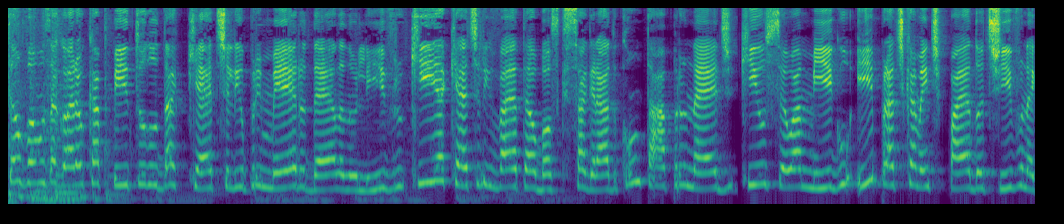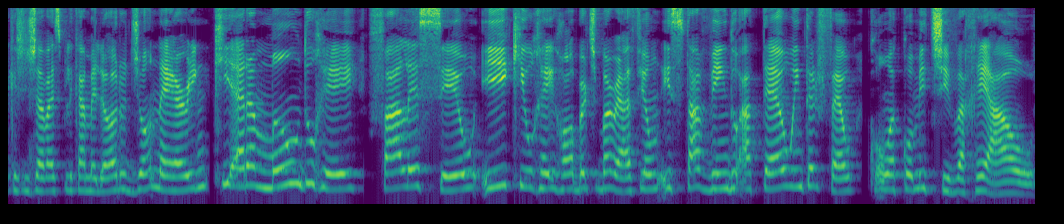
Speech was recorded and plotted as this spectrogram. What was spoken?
Então vamos agora ao capítulo da Catelyn, o primeiro dela no livro, que a Catelyn vai até o Bosque Sagrado contar pro Ned que o seu amigo e praticamente pai adotivo, né, que a gente já vai explicar melhor, o John Arryn, que era mão do rei, faleceu e que o rei Robert Baratheon está vindo até o Winterfell com a comitiva real.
